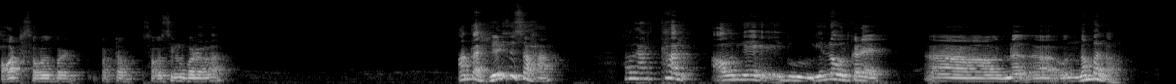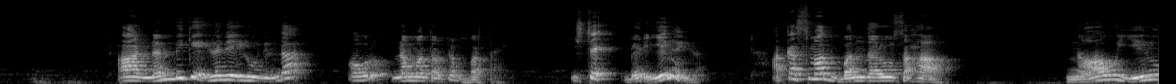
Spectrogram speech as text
ಹಾರ್ಟ್ ಸಂಬಂಧಪಟ್ಟ ಸಮಸ್ಯೆಗಳು ಬರೋಲ್ಲ. ಅಂತ ಹೇಳಿದ್ರು ಸಹ ಅವ್ರಿಗೆ ಅರ್ಥ ಆಗಲಿ, ಅವ್ರಿಗೆ ಇದು ಎಲ್ಲೋ ಒಂದು ಕಡೆ ಒಂದು ನಂಬಲ್ಲ ಆ ನಂಬಿಕೆ ಇಲ್ಲದೇ ಇರುವುದರಿಂದ ಅವರು ನಮ್ಮಂಥ ಹತ್ರ ಬರ್ತಾರೆ ಇಷ್ಟೇ, ಬೇರೆ ಏನೂ ಇಲ್ಲ. ಅಕಸ್ಮಾತ್ ಬಂದರೂ ಸಹ ನಾವು ಏನು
